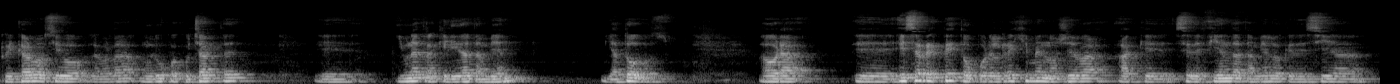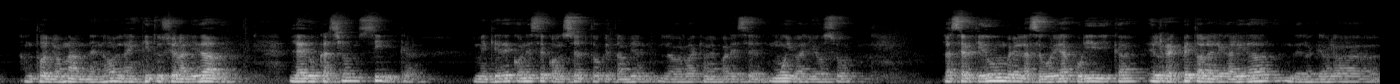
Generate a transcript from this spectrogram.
Ricardo, ha sido la verdad un lujo escucharte eh, y una tranquilidad también, y a todos. Ahora, eh, ese respeto por el régimen nos lleva a que se defienda también lo que decía Antonio Hernández, ¿no? la institucionalidad, la educación cívica me quedé con ese concepto que también la verdad que me parece muy valioso. La certidumbre, la seguridad jurídica, el respeto a la legalidad de la que hablaba,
